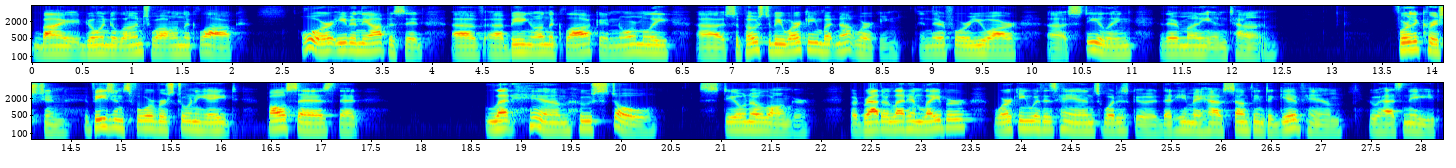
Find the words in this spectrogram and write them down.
by going to lunch while on the clock. Or even the opposite of uh, being on the clock and normally uh, supposed to be working but not working, and therefore you are uh, stealing their money and time. For the Christian, Ephesians 4, verse 28, Paul says that let him who stole steal no longer, but rather let him labor, working with his hands what is good, that he may have something to give him who has need.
